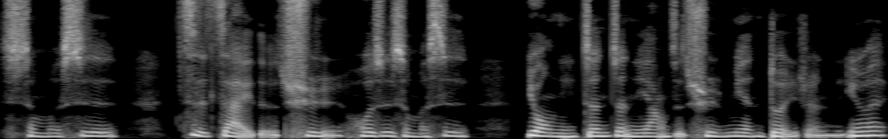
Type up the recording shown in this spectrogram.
什么是自在的去，或是什么是用你真正的样子去面对人，因为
